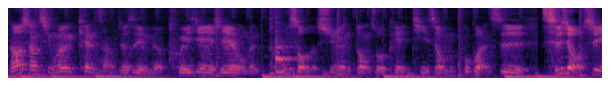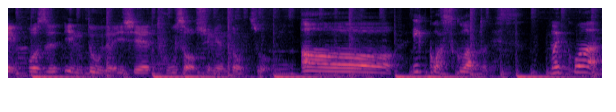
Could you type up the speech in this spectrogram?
然后想请问 Ken 长，就是有没有推荐一些我们徒手的训练动作，可以提升我们不管是持久性或是硬度的一些徒手训练动作？あー1個はスクワットです。もう1個は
